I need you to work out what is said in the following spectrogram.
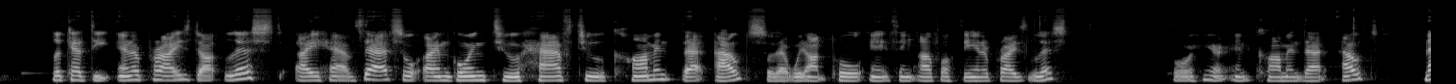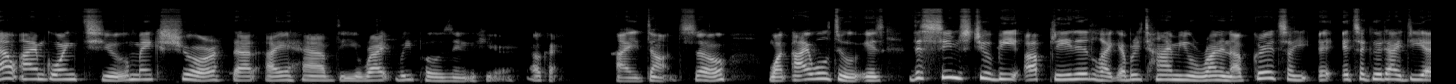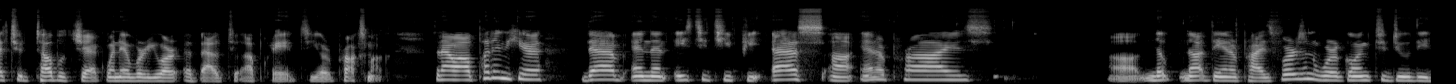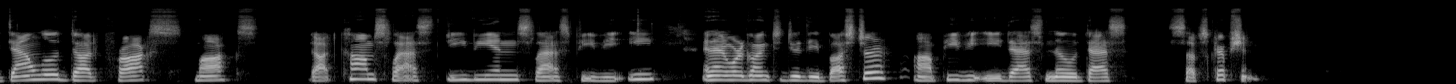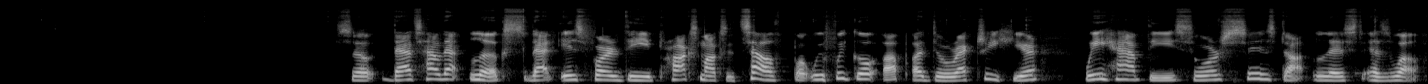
look at the enterprise.list, I have that. So I'm going to have to comment that out so that we don't pull anything off of the enterprise list. Go here and comment that out. Now I'm going to make sure that I have the right repos in here. Okay, I don't. So what I will do is this seems to be updated like every time you run an upgrade. So it's a good idea to double check whenever you are about to upgrade to your Proxmox. So now I'll put in here deb and then https uh, enterprise. Uh, nope, not the enterprise version. We're going to do the download.proxmox.com slash debian slash pve and then we're going to do the buster uh, PVE dash no dash subscription. So that's how that looks. That is for the Proxmox itself. But if we go up a directory here, we have the sources.list as well.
